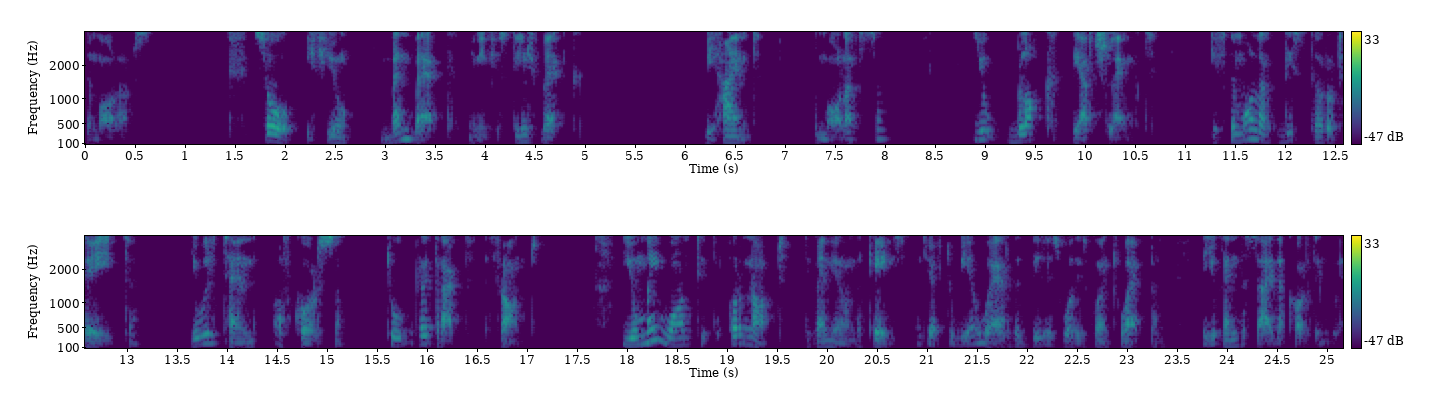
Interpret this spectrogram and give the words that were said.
the molars. So if you bend back, meaning if you cinch back behind the molars, you block the arch length. If the molar distal rotate, you will tend, of course, to retract the front. You may want it or not, depending on the case, but you have to be aware that this is what is going to happen, and you can decide accordingly.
